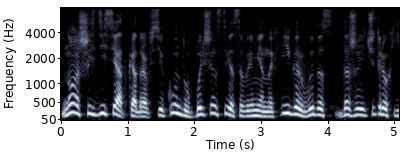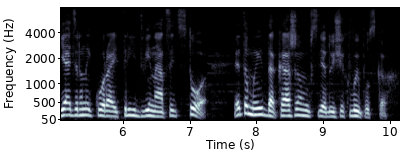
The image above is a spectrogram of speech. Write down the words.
Но 60 кадров в секунду в большинстве современных игр выдаст даже четырехъядерный Core i3-12100. Это мы докажем в следующих выпусках.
